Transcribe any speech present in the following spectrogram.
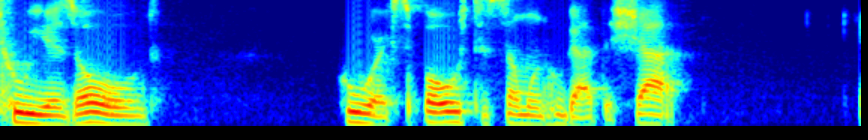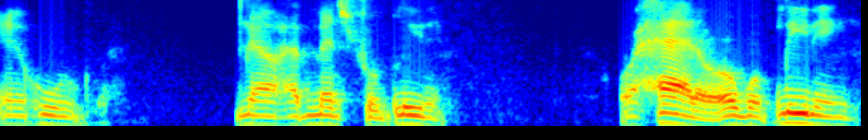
two years old, who were exposed to someone who got the shot and who now have menstrual bleeding or had or were bleeding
